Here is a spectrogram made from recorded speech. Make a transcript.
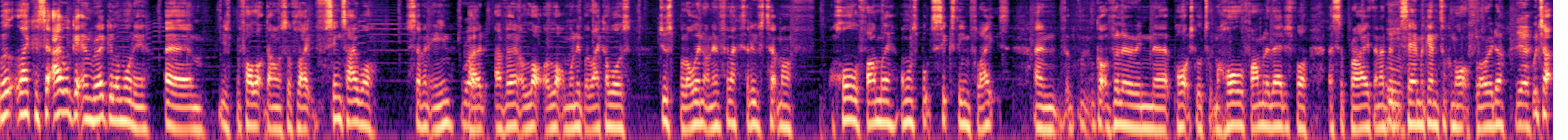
Well, like I said, I was getting regular money um, just before lockdown and stuff. Like since I was seventeen, Right. I'd, I've earned a lot, a lot of money. But like I was just blowing on everything. Like I said, I used to take my f- whole family. I Almost booked sixteen flights, and got a villa in uh, Portugal. Took my whole family there just for a surprise. And I did the same again. Took them out to Florida. Mm. Yeah. Which uh,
